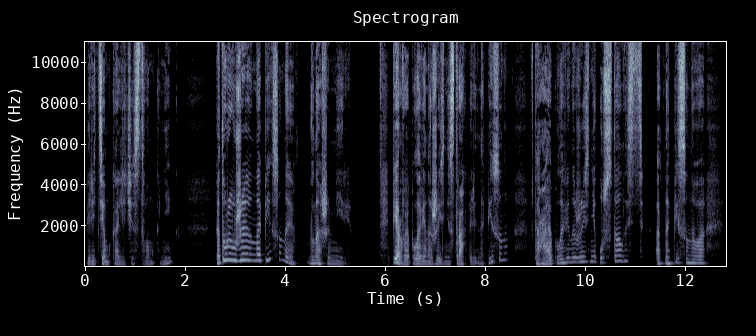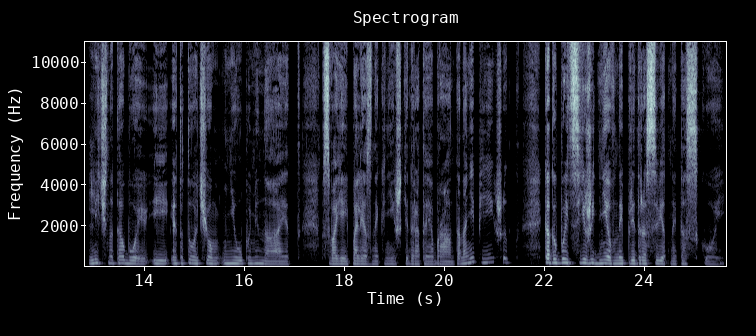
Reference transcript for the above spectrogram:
перед тем количеством книг, которые уже написаны в нашем мире. Первая половина жизни — страх перед написанным, вторая половина жизни — усталость от написанного лично тобой, и это то, о чем не упоминает в своей полезной книжке Доротея Брант. Она не пишет, как быть с ежедневной предрассветной тоской,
